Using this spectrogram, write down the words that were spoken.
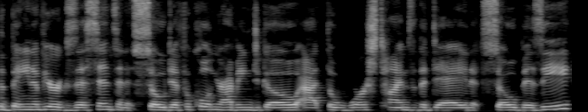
the bane of your existence and it's so difficult and you're having to go at the worst times of the day and it's so busy.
